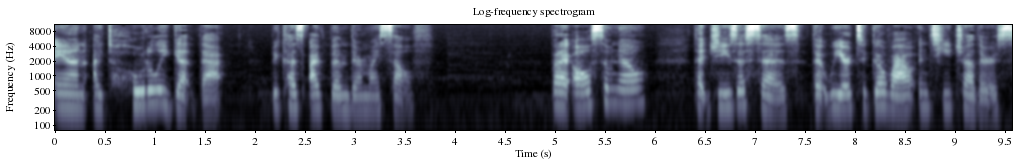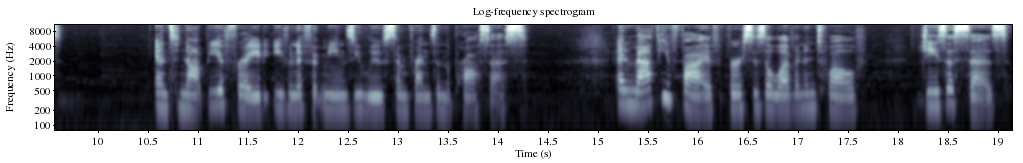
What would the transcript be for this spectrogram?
and I totally get that because I've been there myself. But I also know that Jesus says that we are to go out and teach others and to not be afraid, even if it means you lose some friends in the process. In Matthew 5, verses 11 and 12, Jesus says,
